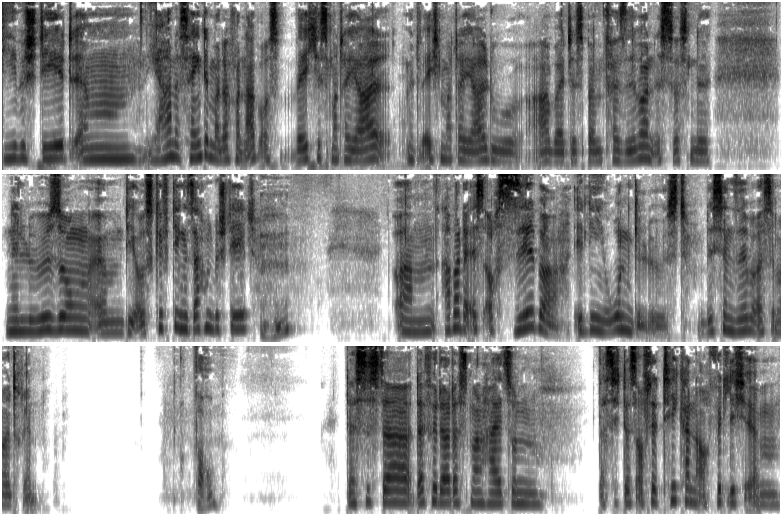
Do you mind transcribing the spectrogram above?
Die besteht, ähm, ja, das hängt immer davon ab, aus welches Material, mit welchem Material du arbeitest. Beim Versilbern ist das eine, eine Lösung, ähm, die aus giftigen Sachen besteht. Ähm, aber da ist auch Silber in Ionen gelöst. Ein bisschen Silber ist immer drin. Warum? Das ist da dafür da, dass man halt so ein, dass sich das auf der Teekanne auch wirklich ähm,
